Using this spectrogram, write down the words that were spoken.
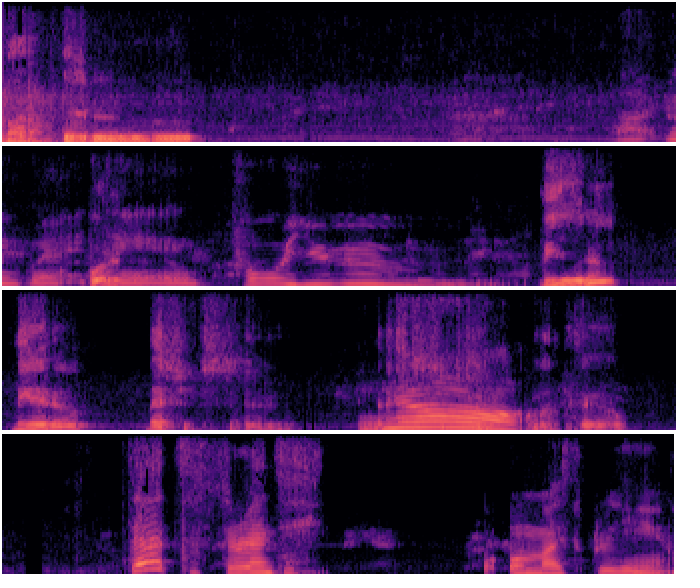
待ってる。これ。for you. 見える見えるメッセージしてる。No! That's strange on my screen.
